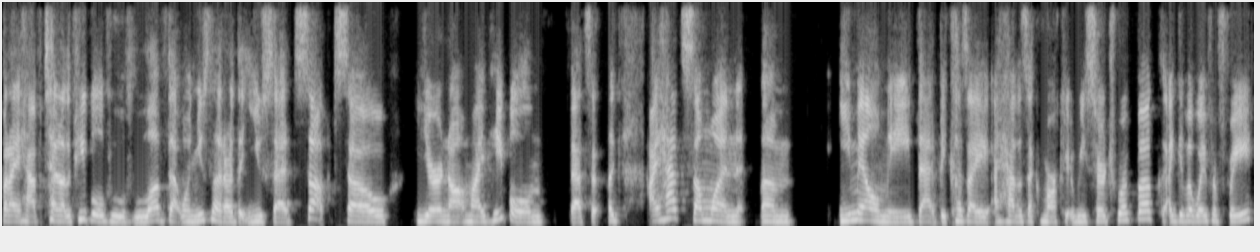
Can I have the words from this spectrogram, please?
but I have ten other people who love that one newsletter that you said sucked. So you're not my people that's it. like I had someone um email me that because I, I have this like market research workbook I give away for free.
